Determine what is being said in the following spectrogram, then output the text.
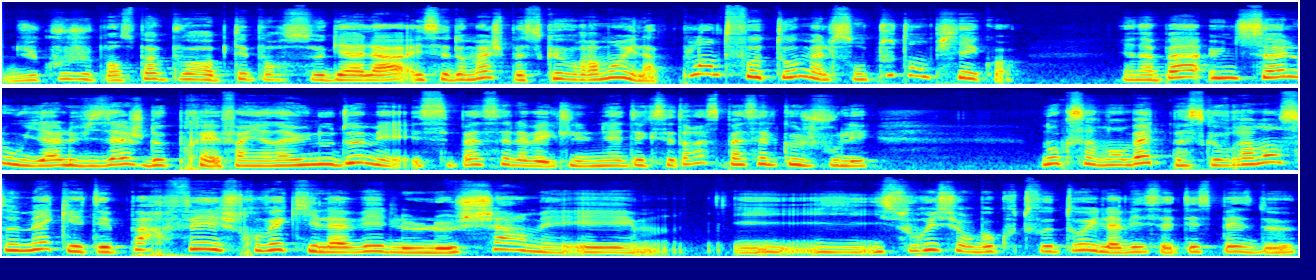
Du coup, je pense pas pouvoir opter pour ce gars-là, et c'est dommage parce que vraiment, il a plein de photos, mais elles sont toutes en pied, quoi. Il y en a pas une seule où il y a le visage de près. Enfin, il y en a une ou deux, mais c'est pas celle avec les lunettes, etc. C'est pas celle que je voulais. Donc ça m'embête parce que vraiment ce mec était parfait, je trouvais qu'il avait le, charme et, il, sourit sur beaucoup de photos, il avait cette espèce de,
